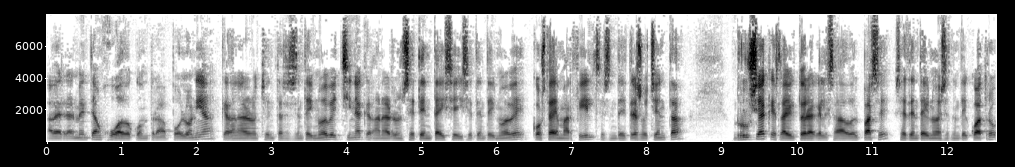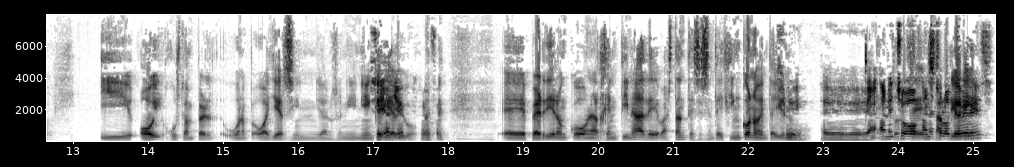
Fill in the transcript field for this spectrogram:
A ver, realmente han jugado contra Polonia, que ganaron 80-69, China, que ganaron 76-79, Costa de Marfil, 63-80, Rusia, que es la victoria que les ha dado el pase, 79-74, y hoy, justo han perdido, bueno, o ayer, sin, ya no sé ni, en qué día vivo, Eh, perdieron con Argentina de bastante, 65-91. Sí. Eh, han, hecho, han hecho los deberes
